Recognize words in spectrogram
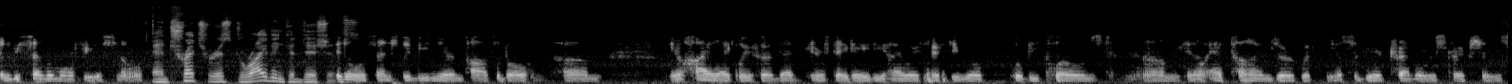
going to be several more feet of snow. And treacherous driving conditions. It'll essentially be near impossible. Um, you know, high likelihood that Interstate 80, Highway 50 will will be closed, um, you know, at times or with you know severe travel restrictions.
